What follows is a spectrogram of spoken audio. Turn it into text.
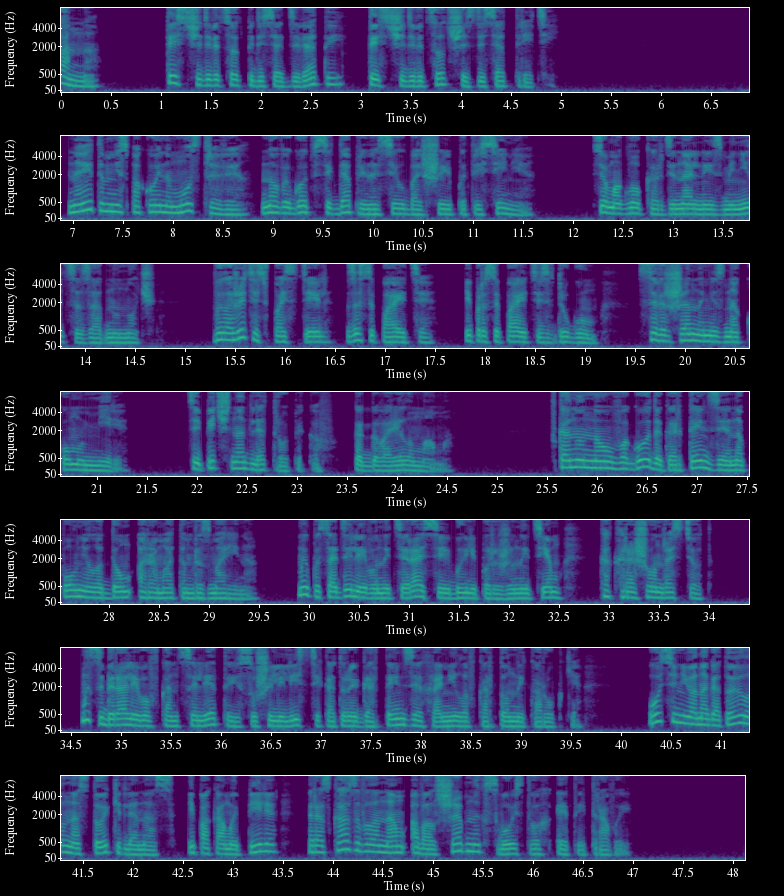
Ханна. 1959-1963. На этом неспокойном острове Новый год всегда приносил большие потрясения. Все могло кардинально измениться за одну ночь. Вы ложитесь в постель, засыпаете и просыпаетесь в другом, совершенно незнакомом мире. Типично для тропиков, как говорила мама. В канун Нового года гортензия наполнила дом ароматом розмарина. Мы посадили его на террасе и были поражены тем, как хорошо он растет. Мы собирали его в конце лета и сушили листья, которые гортензия хранила в картонной коробке. Осенью она готовила настойки для нас, и пока мы пили, рассказывала нам о волшебных свойствах этой травы.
